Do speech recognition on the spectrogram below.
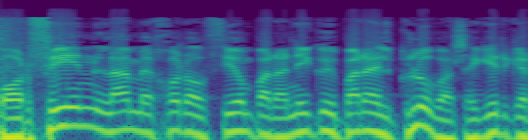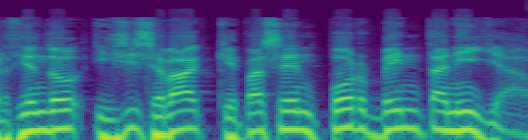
por fin la mejor opción para Nico y para el club a seguir creciendo y si se va, que pasen por ventanilla.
